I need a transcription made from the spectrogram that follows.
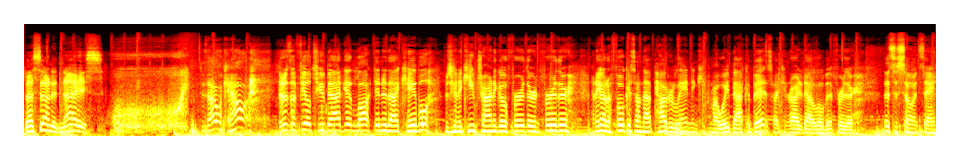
That sounded nice. Does that one count? It doesn't feel too bad getting locked into that cable. I'm just gonna keep trying to go further and further. And I gotta focus on that powder landing, keeping my weight back a bit so I can ride it out a little bit further. This is so insane.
